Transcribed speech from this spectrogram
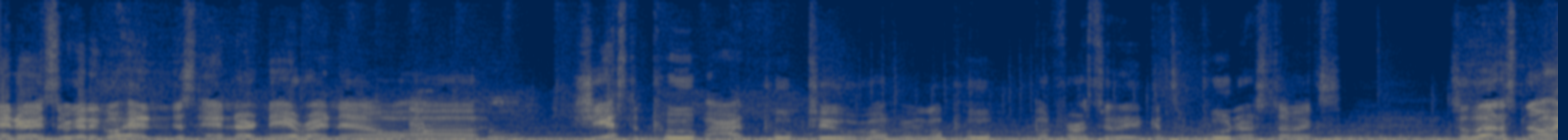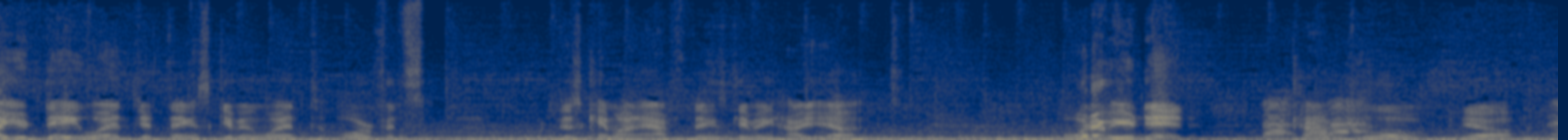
Anyway, so we're gonna go ahead and just end our day right now. Uh, she has to poop. I poop too. We're both gonna go poop, but first we're gonna get some food in our stomachs. So let us know how your day went, your Thanksgiving went, or if it's this came out after Thanksgiving. How yeah, whatever you did, That, comment that. below. Yeah. Exactly.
